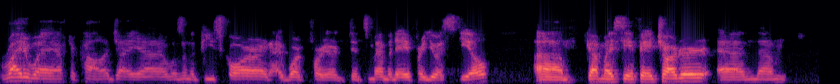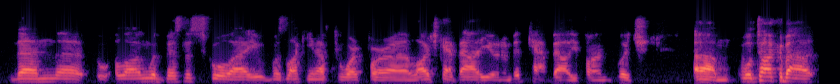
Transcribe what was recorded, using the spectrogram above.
right away after college. I uh, was in the Peace Corps, and I worked for did some M and A for U.S. Steel. Um, got my CFA charter, and um, then, uh, along with business school, I was lucky enough to work for a large cap value and a mid cap value fund, which um, we'll talk about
